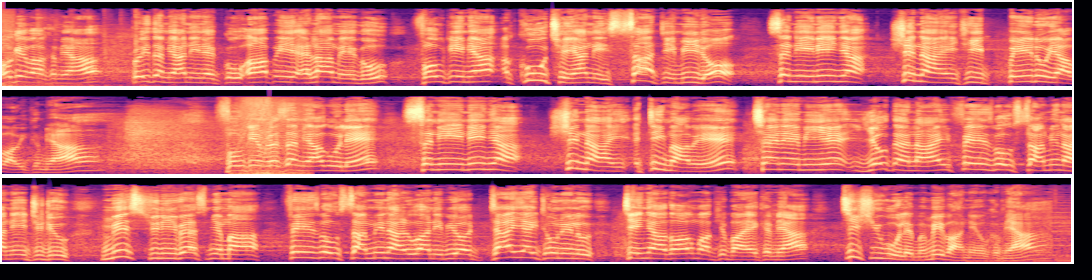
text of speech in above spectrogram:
ဟုတ်ကဲ့ပါခင်ဗျာပရိသတ်များအနေနဲ့ကိုအားပေးရဲ့အလှမယ်ကို voting များအခုချိန်ကနေစတင်ပြီးတော့စနေနေ့ည8နာရီအထိပေးလို့ရပါပြီခင်ဗျာ voting result များကိုလည်းစနေနေ့ည8နာရီအတိမှာပဲ channel မီရဲ့ရုပ်သံလိုင်း Facebook စာမျက်နှာနဲ့အတူတူ Miss Universe မြန်မာ Facebook စာမျက်နှာတို့ကနေပြီးတော့ဓာတ်ရိုက်ထုံးနေလို့ကြေညာသွားအောင်မှာဖြစ်ပါရဲ့ခင်ဗျာကြည့်ရှုဖို့လည်းမမေ့ပါနဲ့ဦးခင်ဗျာ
